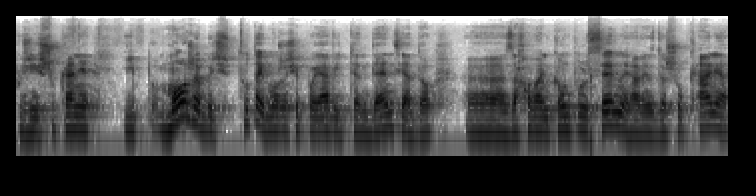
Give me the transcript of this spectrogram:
później szukanie, i może być, tutaj może się pojawić tendencja do e, zachowań kompulsywnych, a więc do szukania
